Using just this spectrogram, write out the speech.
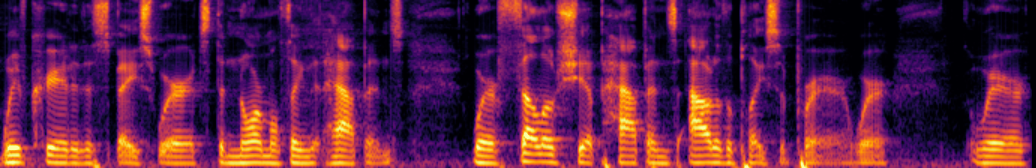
We've created a space where it's the normal thing that happens, where fellowship happens out of the place of prayer, where where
